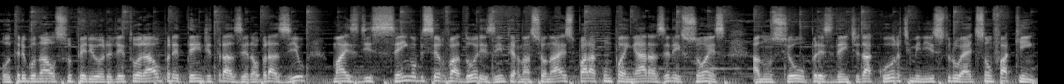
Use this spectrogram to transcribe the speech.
O Tribunal Superior Eleitoral pretende trazer ao Brasil mais de 100 observadores internacionais para acompanhar as eleições, anunciou o presidente da Corte, ministro Edson Fachin.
